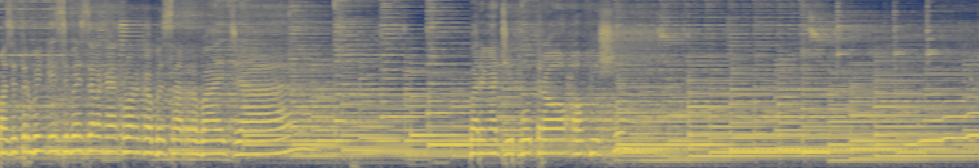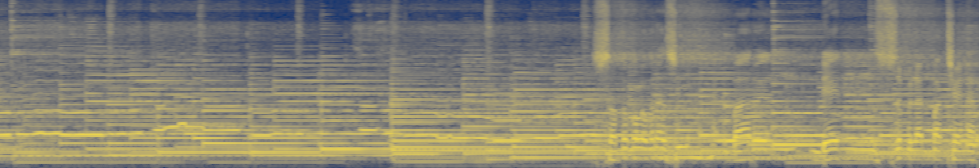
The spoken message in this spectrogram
Masih terpinggir spesial kayak keluarga besar Baja Bareng Haji Putra Official. Satu kolaborasi bareng Den 94 Channel.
